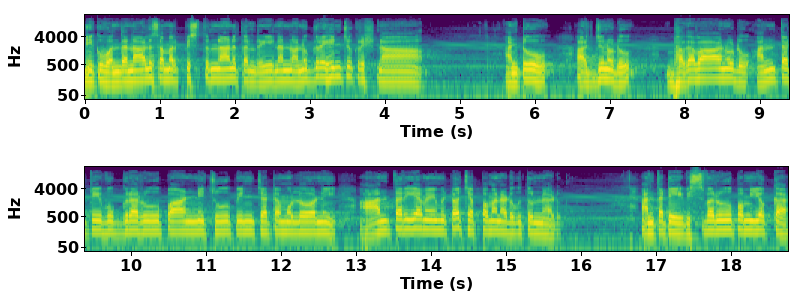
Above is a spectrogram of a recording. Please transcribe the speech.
నీకు వందనాలు సమర్పిస్తున్నాను తండ్రి నన్ను అనుగ్రహించు కృష్ణ. అంటూ అర్జునుడు భగవానుడు అంతటి ఉగ్ర రూపాన్ని చూపించటములోని ఆంతర్యమేమిటో చెప్పమని అడుగుతున్నాడు. అంతటి విశ్వరూపం యొక్క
